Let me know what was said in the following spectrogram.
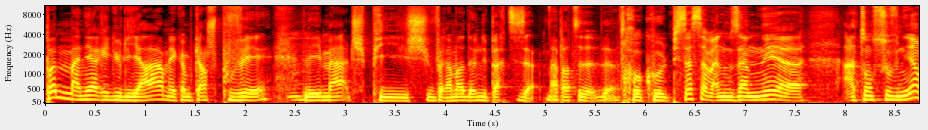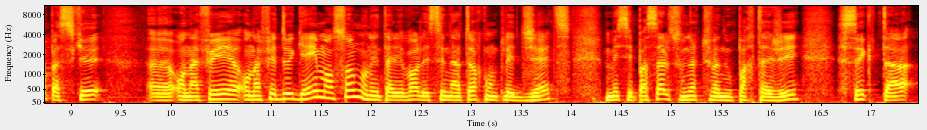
pas de manière régulière, mais comme quand je pouvais, mhm. les matchs, puis je suis vraiment devenu partisan à partir de là. Trop cool. Puis ça, ça va nous amener euh, à ton souvenir parce que euh, on, a fait, on a fait deux games ensemble. On est allé voir les sénateurs contre les Jets. Mais c'est pas ça le souvenir que tu vas nous partager. C'est que t'as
